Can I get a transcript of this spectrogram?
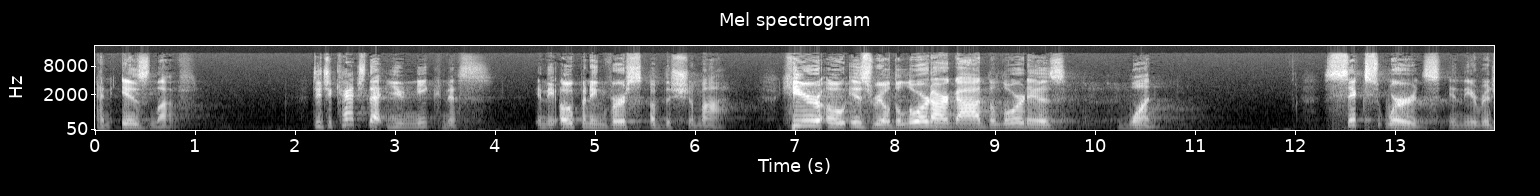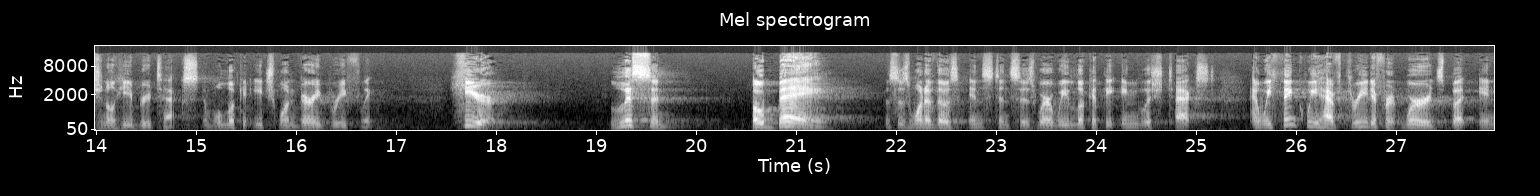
and is love. Did you catch that uniqueness in the opening verse of the Shema? Hear, O Israel, the Lord our God, the Lord is one. Six words in the original Hebrew text, and we'll look at each one very briefly. Hear, listen, obey, this is one of those instances where we look at the English text and we think we have three different words, but in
